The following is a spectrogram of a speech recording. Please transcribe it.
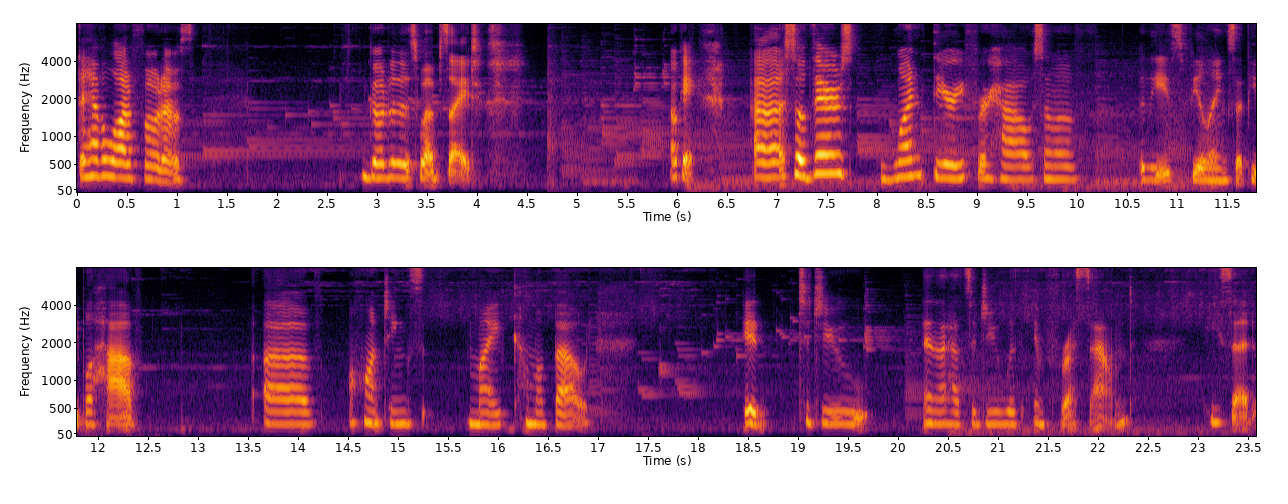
they have a lot of photos. Go to this website. okay, uh, so there's one theory for how some of these feelings that people have of hauntings might come about. It to do, and that has to do with infrasound. He said,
